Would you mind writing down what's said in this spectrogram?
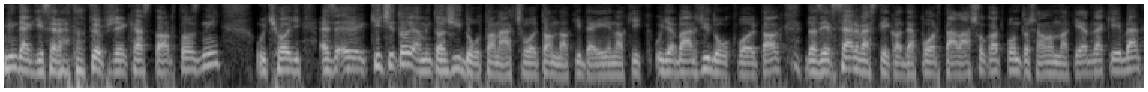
mindenki szeret a többséghez tartozni, úgyhogy ez kicsit olyan, mint a zsidó tanács volt annak idején, akik ugyebár zsidók voltak, de azért szervezték a deportálásokat pontosan annak érdekében,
